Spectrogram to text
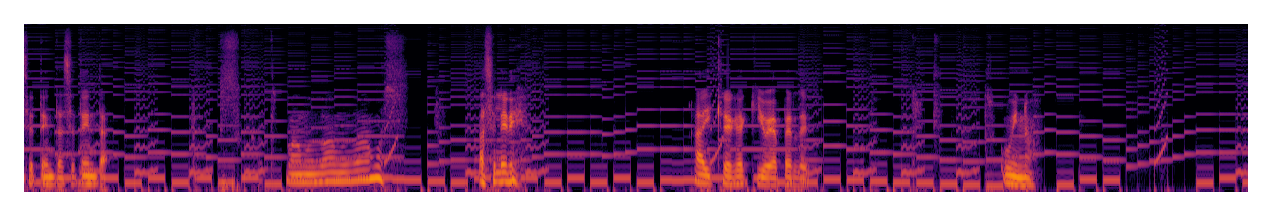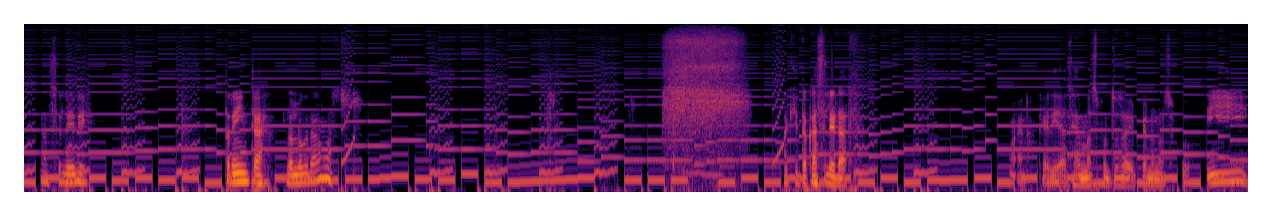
70, 70. Vamos, vamos, vamos. Acelere. Ay, creo que aquí voy a perder. Uy, no. Acelere. 30. ¿Lo logramos? aquí toca acelerar. Bueno, quería hacer más puntos ahí, pero no se pudo. Y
